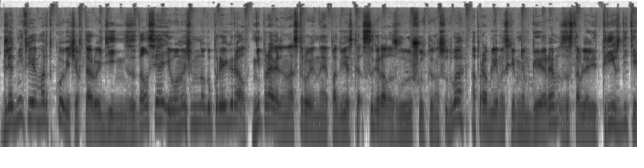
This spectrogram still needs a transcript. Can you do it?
Для Дмитрия Мартковича второй день не задался, и он очень много проиграл. Неправильно настроенная подвеска сыграла злую шутку на Су-2, а проблемы с ремнем ГРМ заставляли трижды терять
